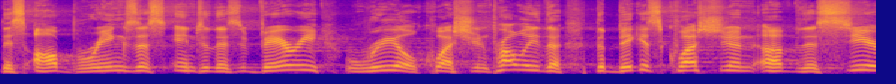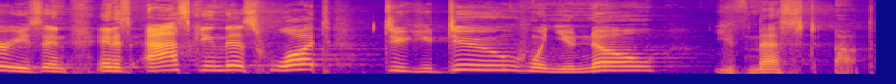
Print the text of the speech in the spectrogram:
this all brings us into this very real question, probably the, the biggest question of this series, and, and it's asking this what do you do when you know you've messed up?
